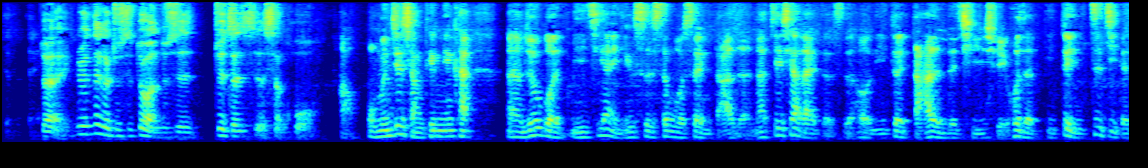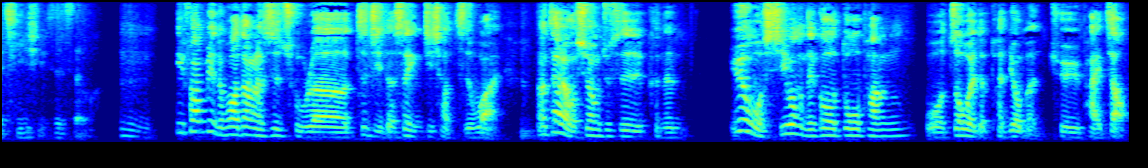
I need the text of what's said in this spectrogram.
对不对？对，因为那个就是对我就是最真实的生活。好，我们就想听听看。嗯，如果你既然已经是生活摄影达人，那接下来的时候，你对达人的期许，或者你对你自己的期许是什么？嗯，一方面的话，当然是除了自己的摄影技巧之外，那再来，我希望就是可能，因为我希望能够多帮我周围的朋友们去拍照，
